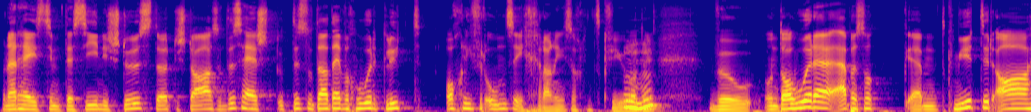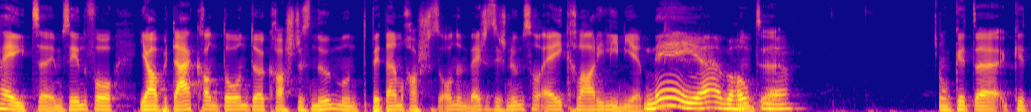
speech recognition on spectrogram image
Und dann heisst es, im Tessin ist das, dort ist das. Und das, hast, das tut halt einfach die Leute auch ein bisschen verunsichern, habe ich so ein bisschen das Gefühl. Oder? Weil, und auch eben so ähm, die Gemüter anheizen, im Sinne von, ja, bei diesem Kanton, dort kannst du das nicht mehr und bei dem kannst du das auch nicht mehr. Weißt, es ist nicht mehr so eine klare Linie. Nein, ja, überhaupt Und, nicht. äh, ja. Und gerade, äh, gerade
